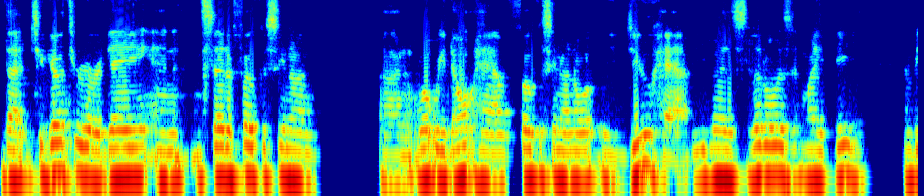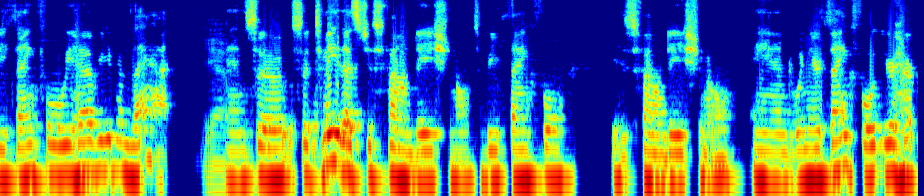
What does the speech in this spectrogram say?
that to go through our day and instead of focusing on on what we don't have, focusing on what we do have, even as little as it might be, and be thankful we have even that. Yeah. And so, so to me, that's just foundational. To be thankful is foundational. And when you're thankful, your heart,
